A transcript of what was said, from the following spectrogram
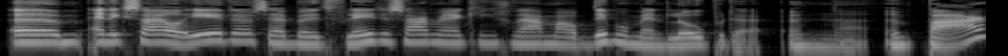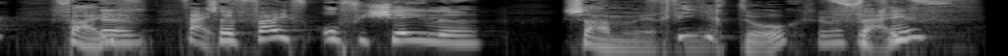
Ehm, en ik zei al eerder, ze hebben in het verleden samenwerking gedaan. Maar op dit moment lopen er een, eh, een paar. Vijf. Het vijf. zijn vijf officiële samenwerkingen. Vier toch? Zijn Vijf?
